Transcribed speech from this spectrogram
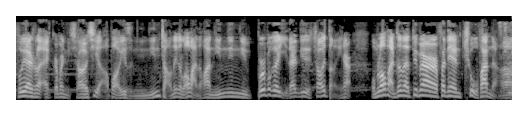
服务员说：“哎，哥们你消消气啊，不好意思，您您找那个老板的话，您您你不是不可以，但是你得稍微等一下，我们老板正在对面饭店吃午饭呢啊，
